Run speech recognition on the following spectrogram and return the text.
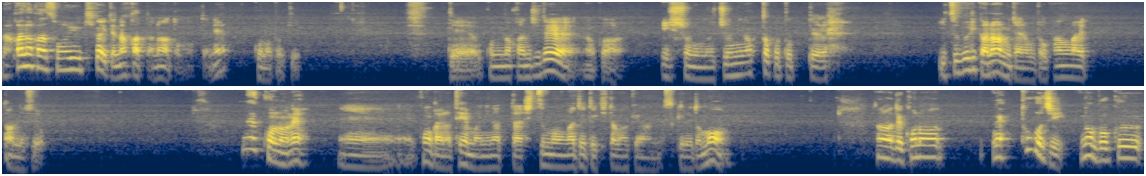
なかなかそういう機会ってなかったなと思ってねこの時。でこんな感じでなんか一緒に夢中になったことっていつぶりかなみたいなことを考えたんですよ。でこのね、えー、今回のテーマになった質問が出てきたわけなんですけれどもなのでこの、ね、当時の僕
